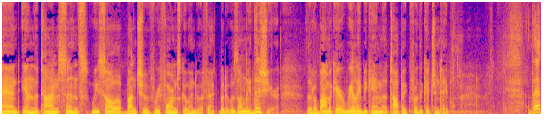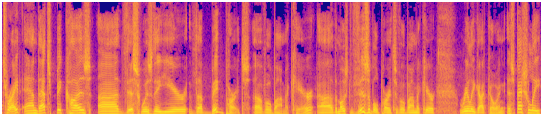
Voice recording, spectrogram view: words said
And in the time since, we saw a bunch of reforms go into effect, but it was only this year that Obamacare really became a topic for the kitchen table. That's right, and that's because uh, this was the year the big parts of Obamacare, uh, the most visible parts of Obamacare, really got going, especially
